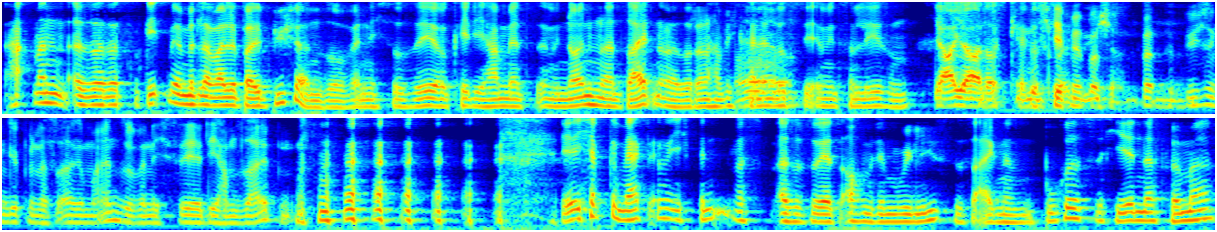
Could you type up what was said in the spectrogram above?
Hat man, also das geht mir mittlerweile bei Büchern so, wenn ich so sehe, okay, die haben jetzt irgendwie 900 Seiten oder so, dann habe ich keine Ah. Lust, die irgendwie zu lesen. Ja, ja, das kenne das ich geht bei mir Büchern. bei, bei Büchern geht mir das allgemein so, wenn ich sehe, die haben Seiten. ja, ich habe gemerkt, irgendwie, ich bin, was, also so jetzt auch mit dem Release des eigenen Buches hier in der Firma,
